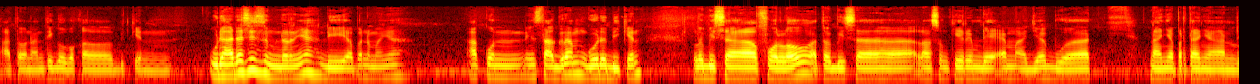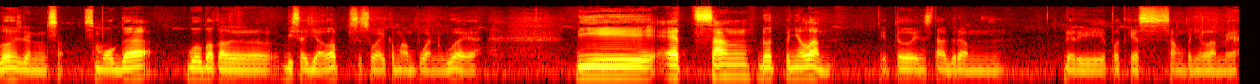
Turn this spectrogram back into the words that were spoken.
atau nanti gue bakal bikin udah ada sih sebenarnya di apa namanya akun Instagram gue udah bikin. Lo bisa follow atau bisa langsung kirim DM aja buat nanya pertanyaan lo dan semoga gue bakal bisa jawab sesuai kemampuan gue ya. Di @sang.penyelam itu Instagram dari podcast sang penyelam ya.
